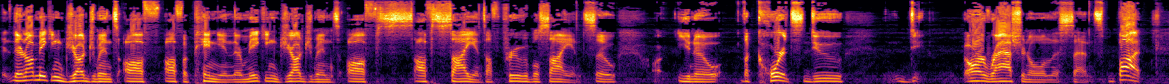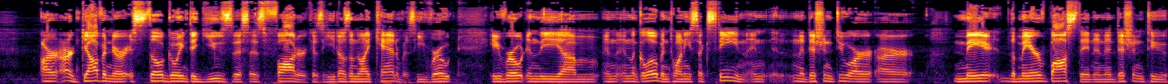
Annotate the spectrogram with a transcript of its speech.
they're not making judgments off off opinion. They're making judgments off off science, off provable science. So, you know, the courts do, do are rational in this sense, but our our governor is still going to use this as fodder because he doesn't like cannabis. He wrote he wrote in the um in in the Globe in 2016. In in addition to our our mayor, the mayor of Boston, in addition to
